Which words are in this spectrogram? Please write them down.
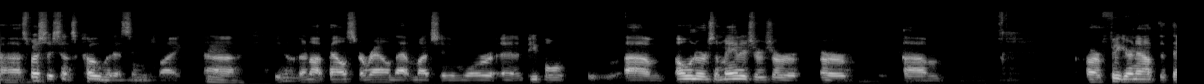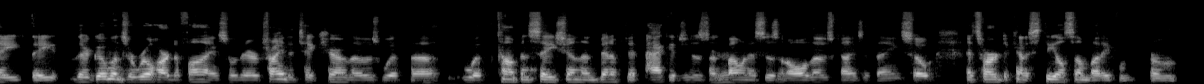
uh, especially since COVID. It seems like uh, you know they're not bouncing around that much anymore, and people, um, owners and managers are are um, are figuring out that they they their good ones are real hard to find. So they're trying to take care of those with uh, with compensation and benefit packages and bonuses and all those kinds of things. So it's hard to kind of steal somebody from from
